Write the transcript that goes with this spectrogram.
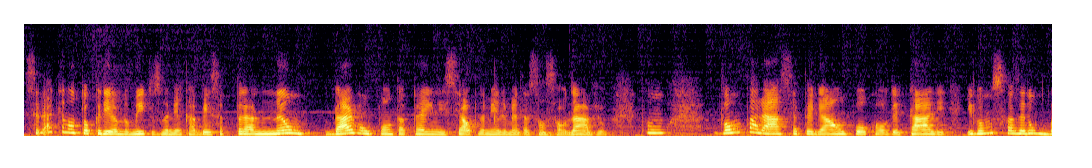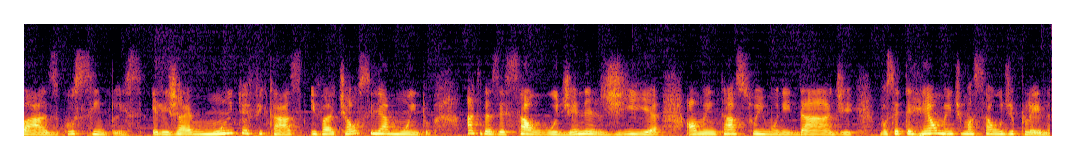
Será que eu não estou criando mitos na minha cabeça para não dar o pontapé inicial para minha alimentação saudável? Então, Vamos parar, se apegar um pouco ao detalhe e vamos fazer o básico, o simples. Ele já é muito eficaz e vai te auxiliar muito a trazer saúde, energia, aumentar a sua imunidade, você ter realmente uma saúde plena.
